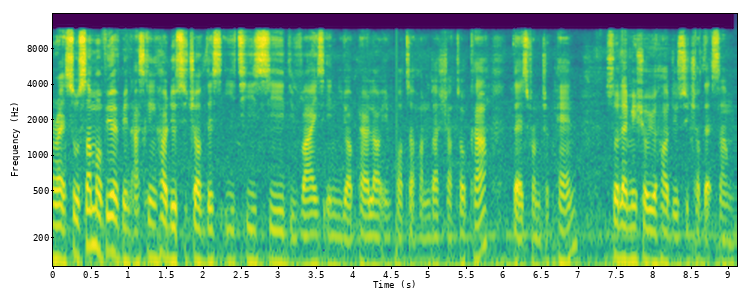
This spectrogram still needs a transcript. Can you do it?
Alright, so some of you have been asking how do you switch off this ETC device in your parallel imported Honda shuttle car that is from Japan. So let me show you how do you switch off that sound.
